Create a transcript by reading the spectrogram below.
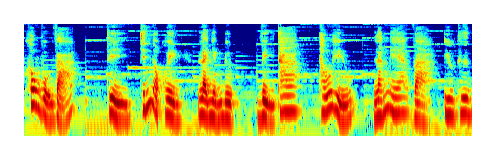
không vội vã thì chính ngọc huyền lại nhận được vị tha thấu hiểu lắng nghe và yêu thương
